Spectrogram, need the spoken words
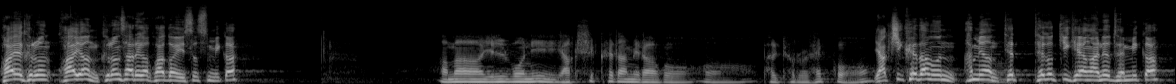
과연 그런 과연 그런 사례가 과거에 있었습니까? 아마 일본이 약식 회담이라고 어, 발표를 했고 약식 회담은 하면 태, 태극기 개양 안 해도 됩니까?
